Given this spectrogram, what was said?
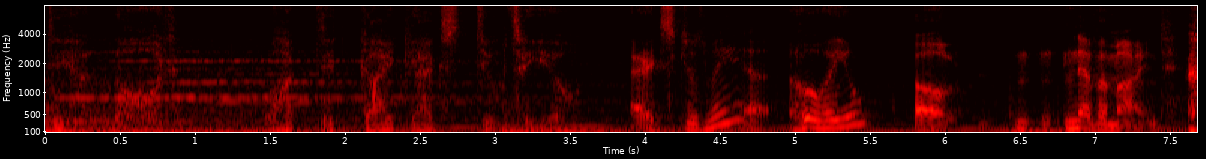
Dear Lord, what did Gygax do to you? Excuse me? Uh, who are you? Oh, n- never mind.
